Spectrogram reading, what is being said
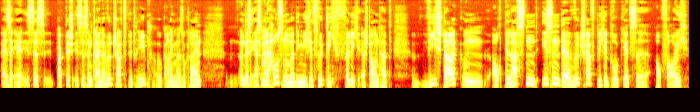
Also er ist es, praktisch ist es ein kleiner Wirtschaftsbetrieb, oh, gar nicht mal so klein. Und das ist erstmal eine Hausnummer, die mich jetzt wirklich völlig erstaunt hat. Wie stark und auch belastend ist denn der wirtschaftliche Druck jetzt äh, auch für euch?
